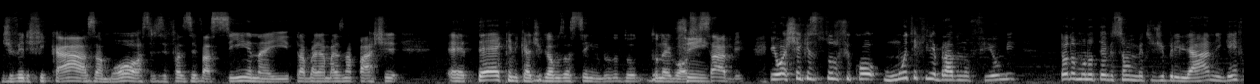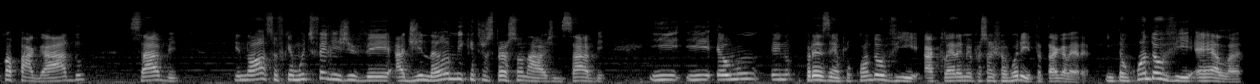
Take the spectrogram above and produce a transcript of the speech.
de verificar as amostras e fazer vacina e trabalhar mais na parte é, técnica, digamos assim, do, do, do negócio, Sim. sabe? Eu achei que isso tudo ficou muito equilibrado no filme. Todo mundo teve seu momento de brilhar, ninguém ficou apagado, sabe? E nossa, eu fiquei muito feliz de ver a dinâmica entre os personagens, sabe? E, e eu, não, eu não- Por exemplo, quando eu vi. A Claire é minha personagem favorita, tá, galera? Então, quando eu vi ela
